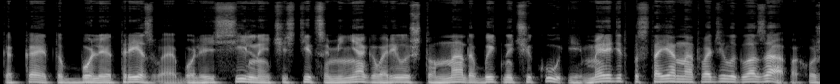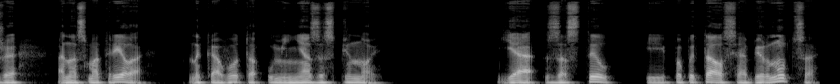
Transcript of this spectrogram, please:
какая-то более трезвая, более сильная частица меня говорила, что надо быть начеку, и Мередит постоянно отводила глаза. Похоже, она смотрела на кого-то у меня за спиной. Я застыл и попытался обернуться,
